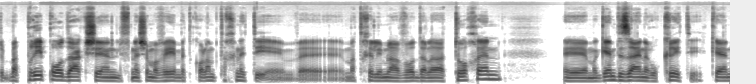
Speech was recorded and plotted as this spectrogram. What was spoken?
ב pre-production לפני שמביאים את כל המתכנתים ומתחילים לעבוד על התוכן, אמ, ה game designer הוא קריטי, כן?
